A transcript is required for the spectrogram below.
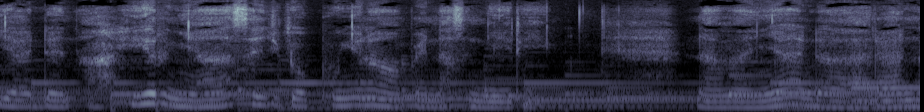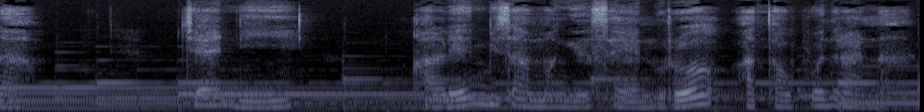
Ya dan akhirnya saya juga punya nama pena sendiri. Namanya adalah Rana. Jadi, kalian bisa manggil saya Nurul ataupun Rana.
